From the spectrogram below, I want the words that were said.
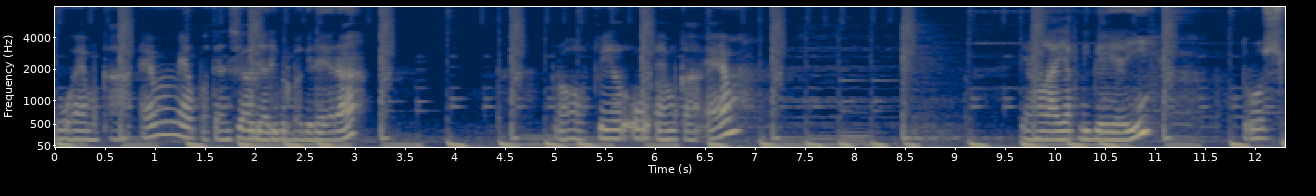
UMKM yang potensial dari berbagai daerah profil UMKM yang layak dibiayai. Terus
